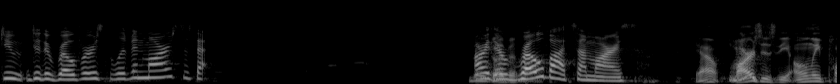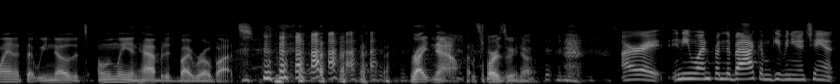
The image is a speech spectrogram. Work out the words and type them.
Do do the rovers live in Mars? Is that are there robots on Mars? Yeah, mars is the only planet that we know that's only inhabited by robots right now as far as we know All right. Anyone from the back? I'm giving you a chance.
